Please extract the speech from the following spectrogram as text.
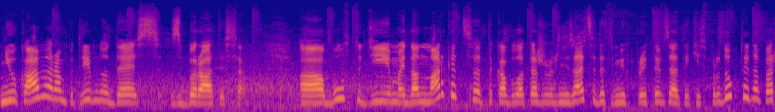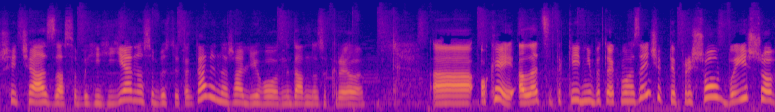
ньюкамерам потрібно десь збиратися. Був тоді Майдан Маркет, це така була теж організація, де ти міг прийти взяти якісь продукти на перший час, засоби гігієни, особисто і так далі. На жаль, його недавно закрили. А, окей, але це такий, нібито як магазинчик. Ти прийшов, вийшов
